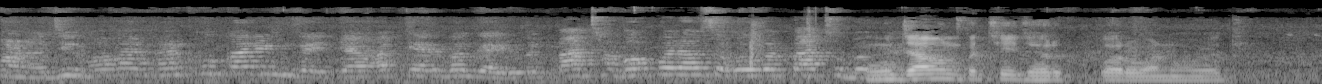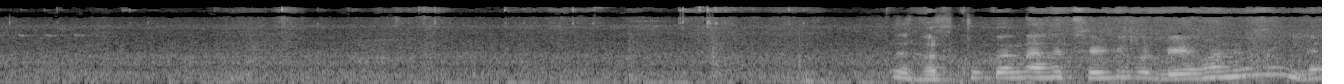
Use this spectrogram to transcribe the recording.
પણ હજી હવાર હરખું કરીને ગઈ ત્યાં અત્યારે બગાડ્યું. પછી પાછા બપોર આવશે બપોર પાછું હું જાઉં ને પછી જ હરખું કરવાનું હવે હરખું કરી નાખે શેરડી પર બેહવાનું નહીં ને?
